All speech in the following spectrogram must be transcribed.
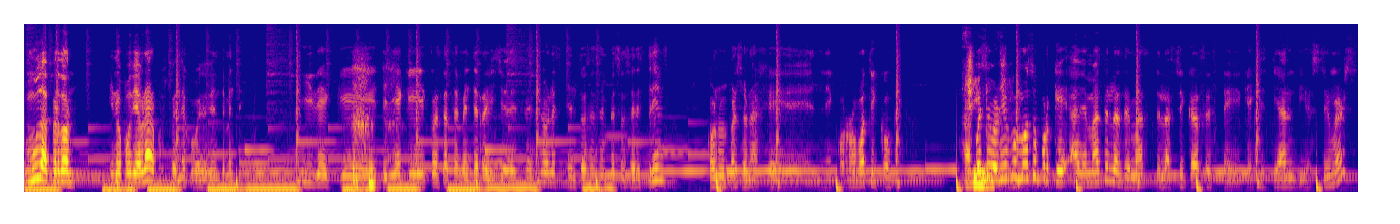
Muda, perdón. Y no podía hablar, pues pendejo, güey, evidentemente. Y de que tenía que ir constantemente a revisiones mensuales. Entonces empezó a hacer streams con un personaje necorobótico. Ah, Pues se Chino. volvió famoso porque además de las demás, de las chicas este, que existían video streamers,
